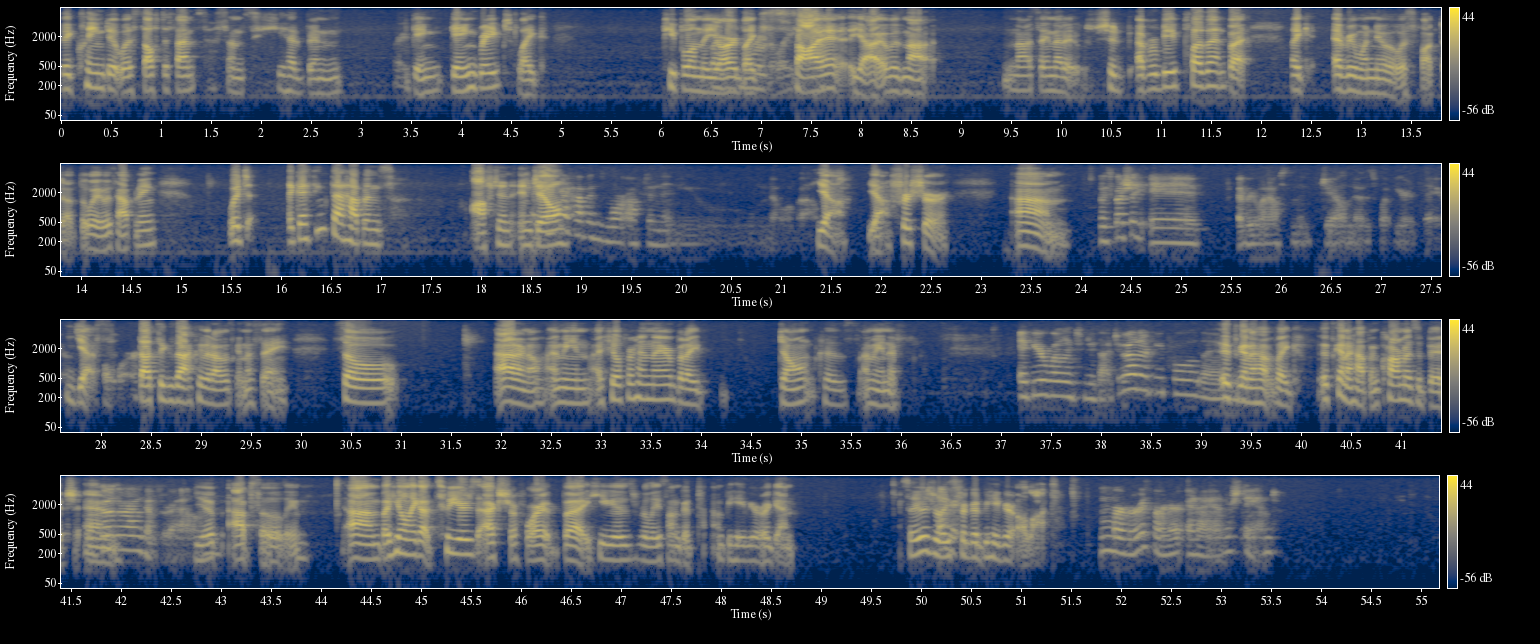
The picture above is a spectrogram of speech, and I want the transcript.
they claimed it was self defense since he had been gang gang raped. Like people in the Like, yard like brutally, saw it. Yeah, it was not not saying that it should ever be pleasant, but like everyone knew it was fucked up the way it was happening. Which like I think that happens often in I jail. think it happens more often than you know about. Yeah, yeah, for sure. Um, Especially if everyone else in the jail knows what you're there Yes, for. That's exactly what I was gonna say. So, I don't know. I mean, I feel for him there, but I don't because I mean, if if you're willing to do that to other people, then it's gonna have like it's gonna happen. Karma's a bitch, what and goes around comes around. yep, absolutely. Um, but he only got two years extra for it, but he was released on good t- on behavior again. So he was released Okay. for good behavior a lot. Murder is murder, and I understand.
